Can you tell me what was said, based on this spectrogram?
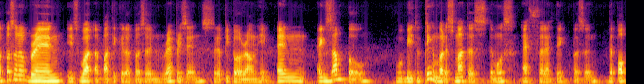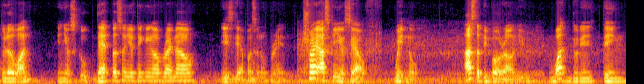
A personal brand is what a particular person represents to the people around him. An example would be to think about the smartest, the most athletic person, the popular one in your school. That person you're thinking of right now is their personal brand. Try asking yourself wait, no. Ask the people around you what do they think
